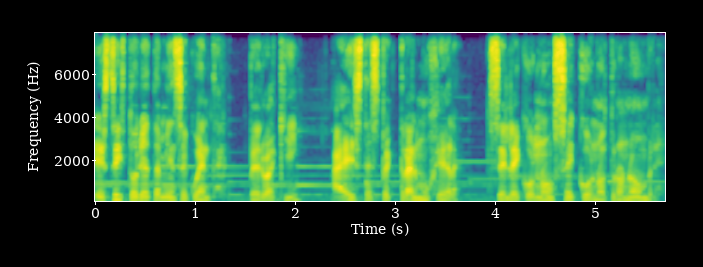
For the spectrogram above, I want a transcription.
esta historia también se cuenta, pero aquí, a esta espectral mujer, se le conoce con otro nombre.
